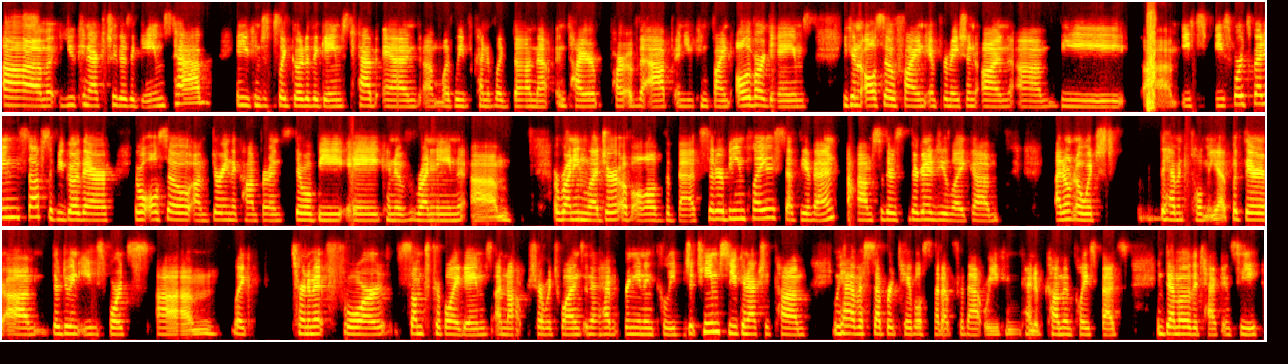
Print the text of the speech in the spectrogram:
um, you can actually there's a games tab and you can just like go to the games tab and um, like we've kind of like done that entire part of the app and you can find all of our games. You can also find information on um, the um, e- esports betting stuff. So if you go there there will also um, during the conference there will be a kind of running um, a running ledger of all of the bets that are being placed at the event. Um, so there's they're going to do like i don't know which they haven't told me yet, but they're um, they're doing esports um, like tournament for some AAA games. I'm not sure which ones, and they're having, bringing in collegiate teams, so you can actually come. We have a separate table set up for that, where you can kind of come and place bets and demo the tech and see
